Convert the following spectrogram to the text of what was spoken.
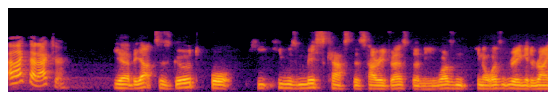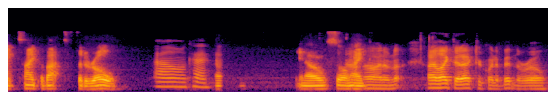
I like that actor. yeah, the actor's good, but he, he was miscast as Harry Dresden. He wasn't, you know, wasn't really the right type of actor for the role. Oh, okay. You know, so I like, don't know. I don't know. I like that actor quite a bit in the role.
